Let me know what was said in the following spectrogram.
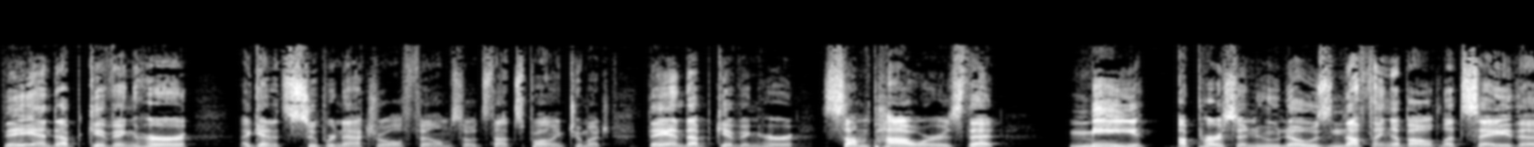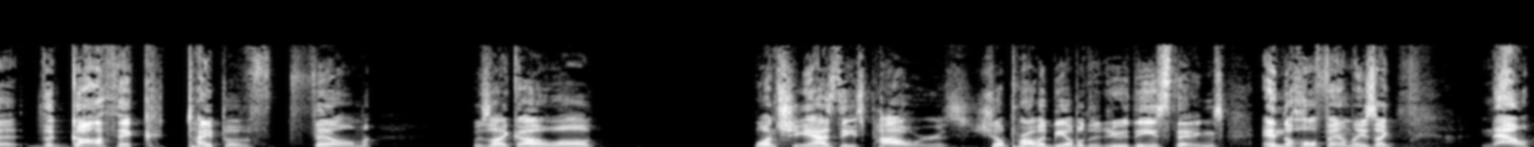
They end up giving her again, it's supernatural film, so it's not spoiling too much. They end up giving her some powers that me, a person who knows nothing about, let's say, the the gothic type of film, was like, oh well, once she has these powers, she'll probably be able to do these things. And the whole family's like, now,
